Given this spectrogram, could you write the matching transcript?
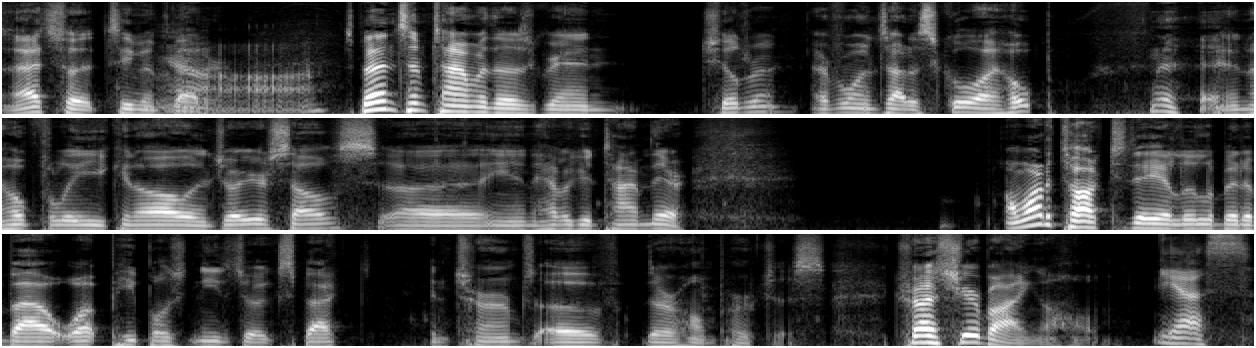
that's what's even better. Aw. Spend some time with those grandchildren. Everyone's out of school, I hope, and hopefully you can all enjoy yourselves uh, and have a good time there. I want to talk today a little bit about what people need to expect in terms of their home purchase. Tress, you're buying a home, Yes.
